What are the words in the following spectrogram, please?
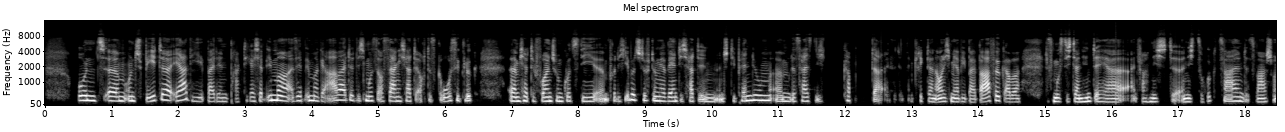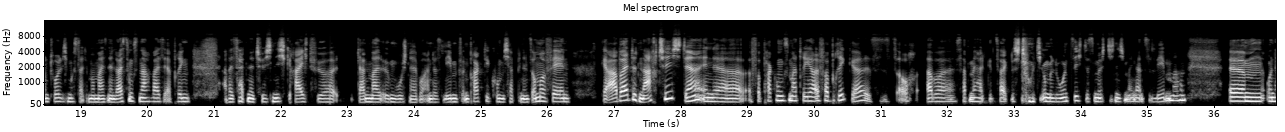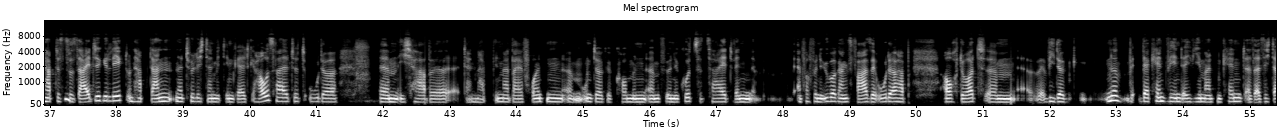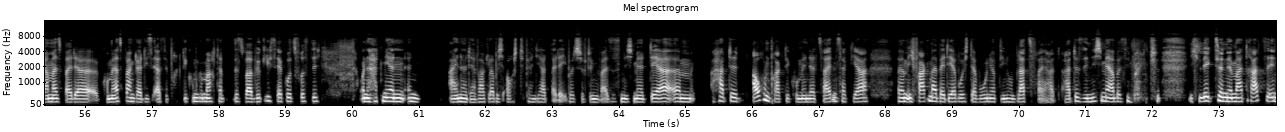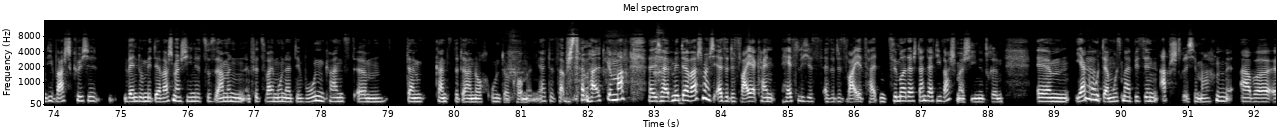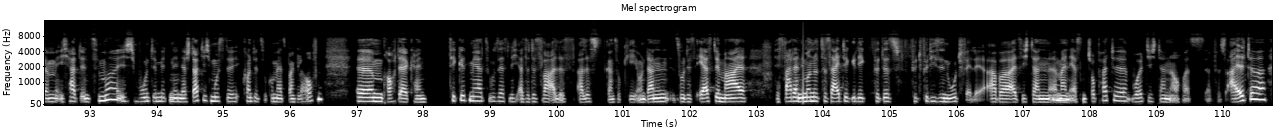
Und ähm, und später, ja, die bei den Praktika, ich habe immer, also ich habe immer gearbeitet. Ich muss auch sagen, ich hatte auch das große Glück. Ähm, ich hatte vorhin schon kurz die ähm, Friedrich-Ebert-Stiftung erwähnt. Ich hatte ein, ein Stipendium. Ähm, das heißt, ich habe da, man kriegt dann auch nicht mehr wie bei BAföG, aber das musste ich dann hinterher einfach nicht, äh, nicht zurückzahlen. Das war schon toll. Ich musste halt immer meistens den Leistungsnachweis erbringen. Aber es hat natürlich nicht gereicht für dann mal irgendwo schnell woanders leben für ein Praktikum. Ich habe in den Sommerferien gearbeitet, Nachtschicht, ja, in der Verpackungsmaterialfabrik, ja, das ist auch, aber es hat mir halt gezeigt, das Studium lohnt sich, das möchte ich nicht mein ganzes Leben machen ähm, und habe das zur Seite gelegt und habe dann natürlich dann mit dem Geld gehaushaltet oder ähm, ich habe dann mal bin mal bei Freunden ähm, untergekommen ähm, für eine kurze Zeit, wenn einfach für eine Übergangsphase oder habe auch dort ähm, wieder, ne, wer kennt wen, der jemanden kennt. Also als ich damals bei der Commerzbank da dieses erste Praktikum gemacht habe, das war wirklich sehr kurzfristig und hat mir ein, ein einer, der war, glaube ich, auch Stipendiat bei der Ebert Stiftung, ich weiß es nicht mehr, der ähm, hatte auch ein Praktikum in der Zeit und sagt, ja, ähm, ich frage mal bei der, wo ich da wohne, ob die noch einen Platz frei hat. Hatte sie nicht mehr, aber sie meinte, ich legte eine Matratze in die Waschküche. Wenn du mit der Waschmaschine zusammen für zwei Monate wohnen kannst, ähm, dann kannst du da noch unterkommen. Ja, das habe ich dann halt gemacht. Ich halt mit der Waschmaschine, also das war ja kein hässliches, also das war jetzt halt ein Zimmer, da stand halt die Waschmaschine drin. Ähm, ja, ja, gut, da muss man ein bisschen Abstriche machen, aber ähm, ich hatte ein Zimmer, ich wohnte mitten in der Stadt, ich musste, konnte zur Commerzbank laufen, ähm, brauchte ja kein Ticket mehr zusätzlich. Also das war alles, alles ganz okay. Und dann so das erste Mal, das war dann immer nur zur Seite gelegt für das, für, für diese Notfälle. Aber als ich dann äh, meinen mhm. ersten Job hatte, wollte ich dann auch was äh, fürs Alter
